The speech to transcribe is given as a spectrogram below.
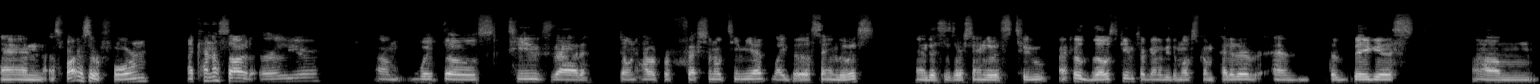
And as far as their form, I kind of saw it earlier um, with those teams that don't have a professional team yet, like the St. Louis, and this is their St. Louis 2. I feel those games are going to be the most competitive and the biggest um,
